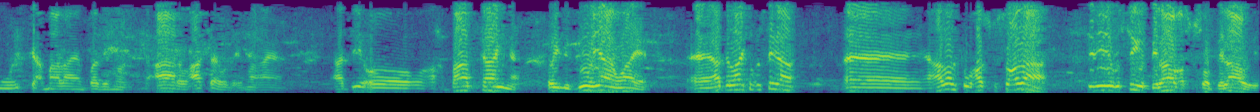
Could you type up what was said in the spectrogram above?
mu isticmaalayan badin isticaara waxaasa wada imaahayaan haddii oo ahbaabkanya oyna gooyaan waaye hadda laakin usiga hadalka waxaa isku socdaa sidii usiga bilaaw isku soo bilaawi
